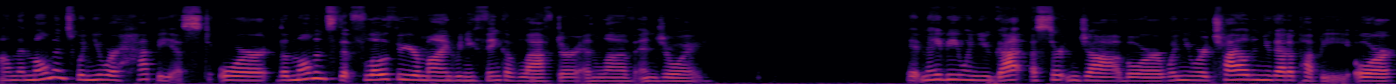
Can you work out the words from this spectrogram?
on the moments when you were happiest or the moments that flow through your mind when you think of laughter and love and joy. It may be when you got a certain job or when you were a child and you got a puppy or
